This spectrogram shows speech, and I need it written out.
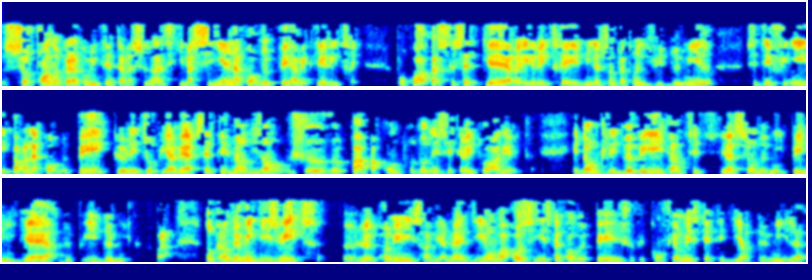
surprendre un peu la communauté internationale, c'est qu'il va signer un accord de paix avec l'Érythrée. Pourquoi? Parce que cette guerre Érythrée 1998-2000 c'était fini par un accord de paix que l'Éthiopie avait accepté, mais en disant je ne veux pas par contre donner ces territoires à l'Érythrée. Et donc les deux pays étaient en situation de ni paix ni guerre depuis 2000. Voilà. Donc en 2018, euh, le Premier ministre Abiy Ahmed dit on va re-signer cet accord de paix, je vais confirmer ce qui a été dit en 2000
